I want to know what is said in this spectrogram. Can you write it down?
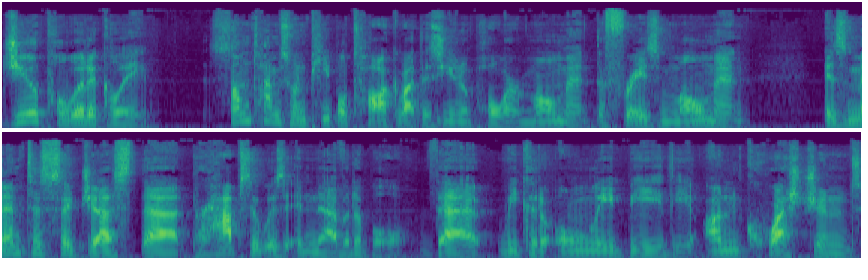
geopolitically, sometimes when people talk about this unipolar moment, the phrase moment is meant to suggest that perhaps it was inevitable that we could only be the unquestioned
